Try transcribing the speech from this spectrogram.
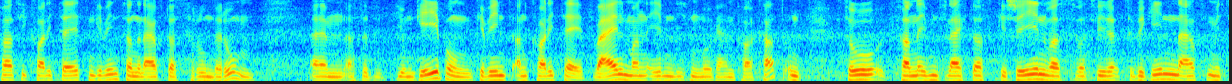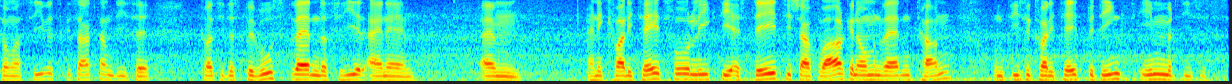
quasi Qualitäten gewinnt, sondern auch das rundherum. Ähm, also die, Umgebung gewinnt an Qualität, weil man eben diesen Murgaum-Park hat und so kann eben vielleicht das geschehen, was, was wir zu Beginn auch mit Thomas Siewitz gesagt haben, diese quasi das Bewusstwerden, dass hier eine ähm, eine Qualität vorliegt, die ästhetisch auch wahrgenommen werden kann. Und diese Qualität bedingt immer dieses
